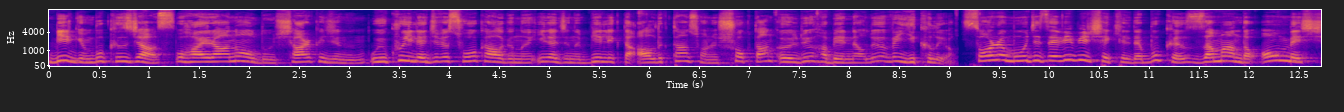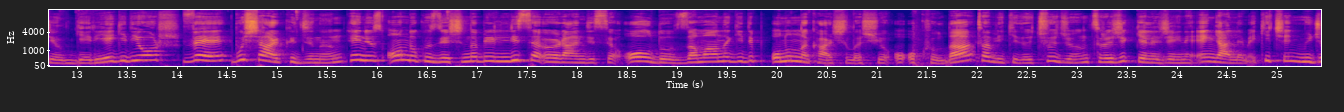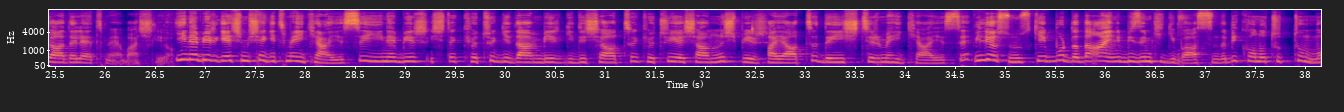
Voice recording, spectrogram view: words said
Bir gün bu kızcağız bu hayranı olduğu şarkıcının uyku ilacı ve soğuk algınlığı ilacını birlikte aldıktan sonra şoktan öldüğü haberini alıyor ve yıkılıyor. Sonra mucizevi bir şekilde bu kız zamanda 15 yıl geriye gidiyor ve bu şarkıcının henüz 19 yaşında yaşında bir lise öğrencisi olduğu zamana gidip onunla karşılaşıyor o okulda. Tabii ki de çocuğun trajik geleceğini engellemek için mücadele etmeye başlıyor. Yine bir geçmişe gitme hikayesi, yine bir işte kötü giden bir gidişatı, kötü yaşanmış bir hayatı değiştirme hikayesi. Biliyorsunuz ki burada da aynı bizimki gibi aslında bir konu tuttun mu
